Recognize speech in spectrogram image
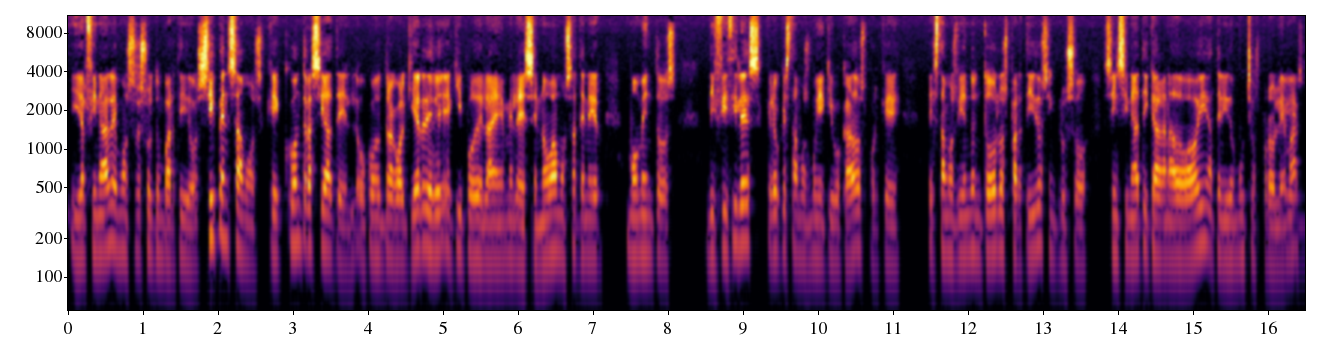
y al final hemos resuelto un partido. Si pensamos que contra Seattle o contra cualquier equipo de la MLS no vamos a tener momentos difíciles, creo que estamos muy equivocados porque estamos viendo en todos los partidos, incluso Cincinnati que ha ganado hoy ha tenido muchos problemas.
